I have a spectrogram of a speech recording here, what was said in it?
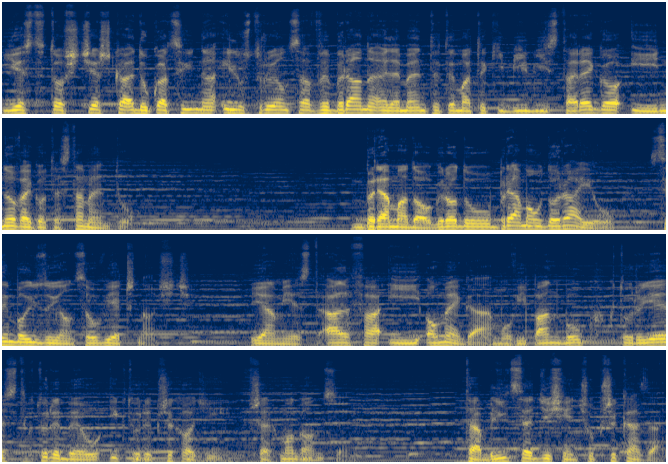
Jest to ścieżka edukacyjna ilustrująca wybrane elementy tematyki Biblii Starego i Nowego Testamentu. Brama do ogrodu, bramą do raju, symbolizującą wieczność. Jam jest alfa i omega, mówi Pan Bóg, który jest, który był i który przychodzi, wszechmogący. Tablice dziesięciu przykazań.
